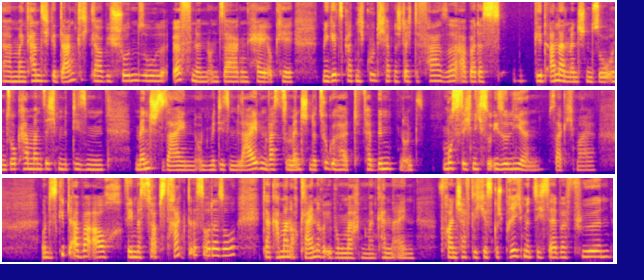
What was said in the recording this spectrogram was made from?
Äh, man kann sich gedanklich, glaube ich, schon so öffnen und sagen, hey, okay, mir geht's gerade nicht gut, ich habe eine schlechte Phase, aber das geht anderen Menschen so. Und so kann man sich mit diesem Menschsein und mit diesem Leiden, was zum Menschen dazugehört, verbinden und muss sich nicht so isolieren, sag ich mal. Und es gibt aber auch, wem das zu abstrakt ist oder so, da kann man auch kleinere Übungen machen. Man kann ein freundschaftliches Gespräch mit sich selber führen.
